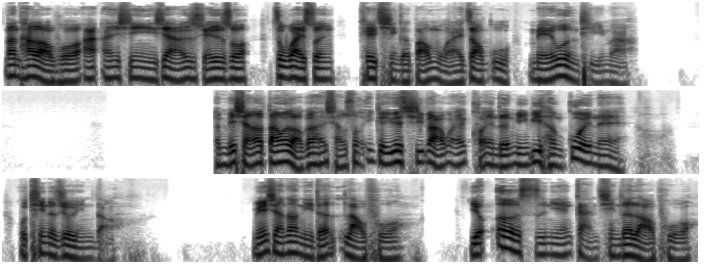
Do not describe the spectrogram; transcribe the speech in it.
让他老婆安安心一下，就是随着说。这外孙可以请个保姆来照顾，没问题嘛？没想到单位老哥还想说一个月七百万块人民币很贵呢，我听了就晕倒。没想到你的老婆有二十年感情的老婆，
